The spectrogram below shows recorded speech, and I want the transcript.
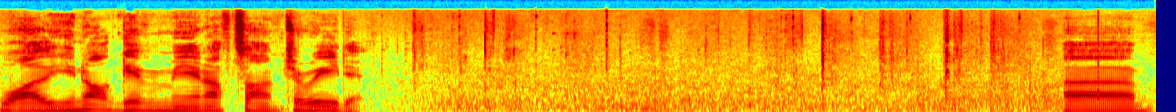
while you're not giving me enough time to read it? Um,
